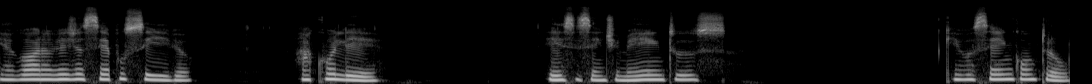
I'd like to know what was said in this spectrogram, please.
E agora veja se é possível acolher esses sentimentos que você encontrou.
